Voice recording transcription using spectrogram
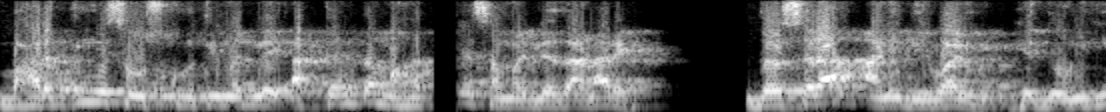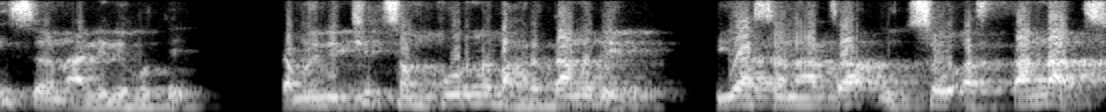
भारतीय संस्कृतीमधले अत्यंत महत्त्वाचे समजले जाणारे दसरा आणि दिवाळी हे दोन्ही सण आलेले होते. त्यामुळे निश्चित संपूर्ण भारतामध्ये या सणाचा उत्सव असतानाच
